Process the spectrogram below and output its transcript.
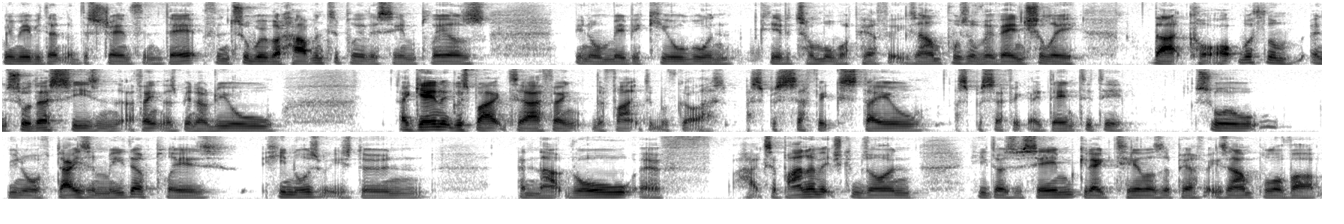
we maybe didn't have the strength and depth, and so we were having to play the same players. You know, maybe Kyogo and David Turnbull were perfect examples of eventually that caught up with them. And so this season, I think there's been a real again, it goes back to I think the fact that we've got a, a specific style, a specific identity. So you know, if Daizen Maeda plays, he knows what he's doing in that role. If Haksabanovic comes on, he does the same. Greg Taylor's a perfect example of a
